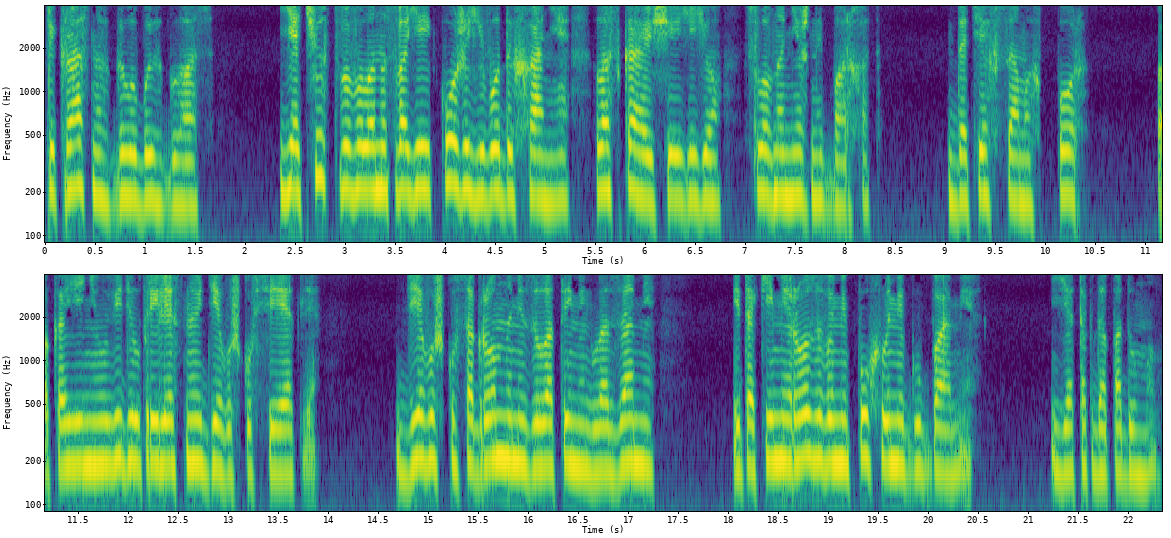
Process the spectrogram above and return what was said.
прекрасных голубых глаз. Я чувствовала на своей коже его дыхание, ласкающее ее, словно нежный бархат. До тех самых пор, пока я не увидел прелестную девушку в Сиэтле. Девушку с огромными золотыми глазами и такими розовыми пухлыми губами. Я тогда подумал,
